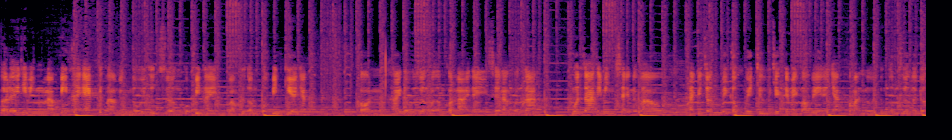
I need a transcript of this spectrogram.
ở đây thì mình làm pin 2S tức là mình nối cực dương của pin này vào cực âm của pin kia nhé. Còn hai đầu dương và âm còn lại này sẽ là nguồn ra. Nguồn ra thì mình sẽ nối vào hai cái chân B cộng B trừ trên cái mạch bảo vệ này nhé. Các bạn nối đúng âm dương là được.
